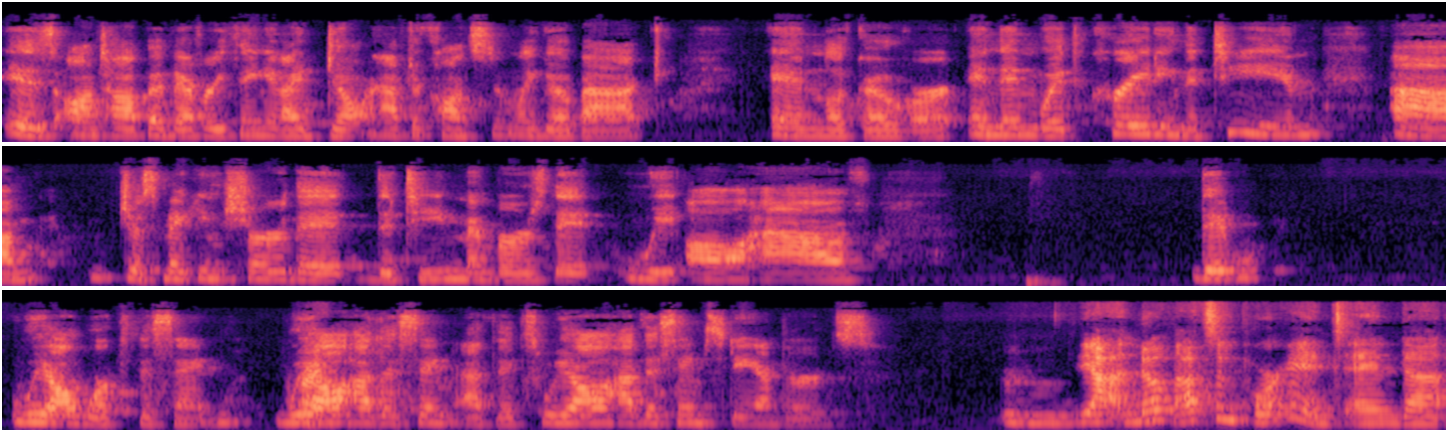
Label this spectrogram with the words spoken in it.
is on top of everything and I don't have to constantly go back and look over. And then with creating the team, um, just making sure that the team members that we all have that we all work the same. We right. all have the same ethics. We all have the same standards. Mm-hmm. Yeah, no, that's important. And uh,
